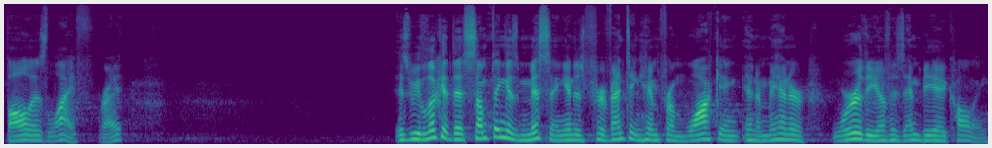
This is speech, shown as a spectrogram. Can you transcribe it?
Ball is life, right? As we look at this, something is missing and is preventing him from walking in a manner worthy of his NBA calling.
